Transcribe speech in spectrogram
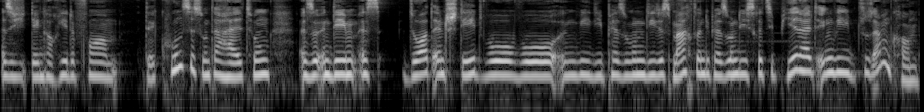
also ich denke auch jede Form der Kunst ist Unterhaltung, also indem es dort entsteht, wo, wo irgendwie die Person, die das macht und die Person, die es rezipiert, halt irgendwie zusammenkommen.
